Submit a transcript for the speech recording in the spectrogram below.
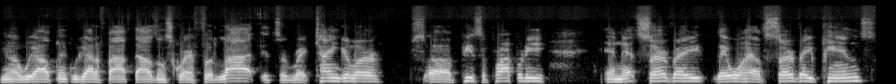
you know, we all think we got a 5,000 square foot lot, it's a rectangular uh, piece of property and that survey, they will have survey pins,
